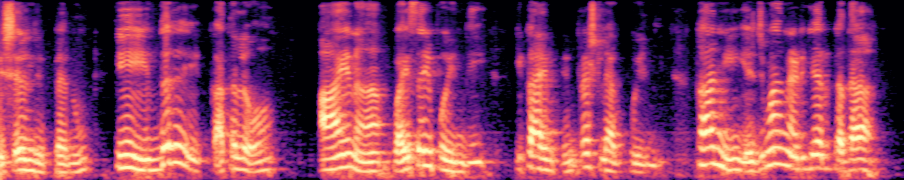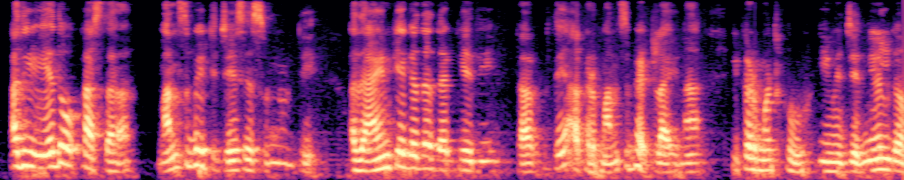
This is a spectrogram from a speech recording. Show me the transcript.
విషయం చెప్పాను. ఈ ఇద్దరి కథలో ఆయన వయసు అయిపోయింది ఇక ఆయనకి ఇంట్రెస్ట్ లేకపోయింది. కానీ యజమాని అడిగారు కదా అది ఏదో కాస్త మనసు పెట్టి చేసేసి అది ఆయనకే కదా దక్కేది? కాకపోతే అక్కడ మనసు పెట్టలే ఆయన. ఇక్కడ మటుకు ఈమె జెన్యువల్గా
